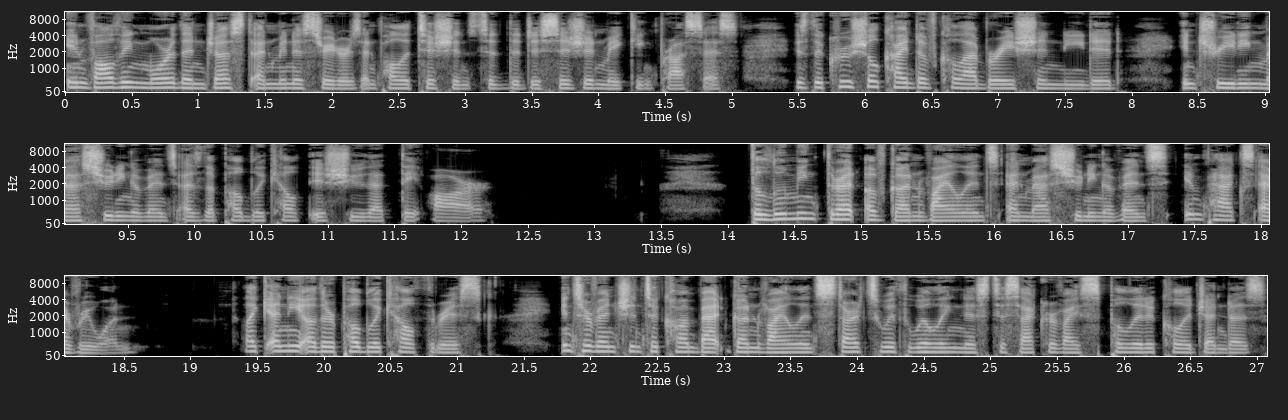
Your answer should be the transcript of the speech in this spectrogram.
Involving more than just administrators and politicians to the decision making process is the crucial kind of collaboration needed in treating mass shooting events as the public health issue that they are. The looming threat of gun violence and mass shooting events impacts everyone. Like any other public health risk, intervention to combat gun violence starts with willingness to sacrifice political agendas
